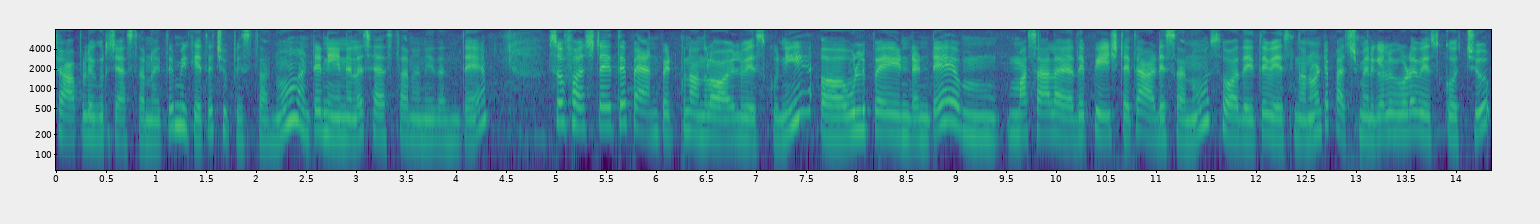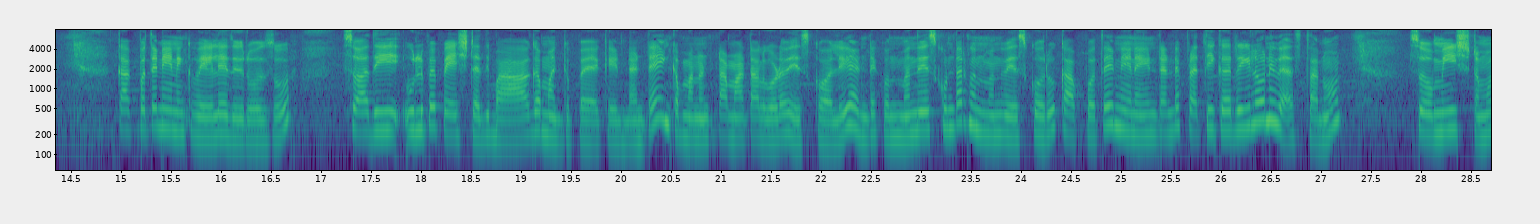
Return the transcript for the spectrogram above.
చేపల ఎగురు చేస్తాను అయితే మీకైతే చూపిస్తాను. అంటే నేను ఎలా చేస్తాను అనేది అంతే. సో ఫస్ట్ అయితే ప్యాన్ పెట్టుకుని అందులో ఆయిల్ వేసుకుని ఉల్లిపాయ ఏంటంటే మసాలా అదే పేస్ట్ అయితే ఆడేసాను. సో అదైతే వేస్తున్నాను. అంటే పచ్చిమిరకాయలు కూడా వేసుకోవచ్చు. కాకపోతే నేను ఇంక వేయలేదు ఈరోజు. సో అది ఉల్లిపాయ పేస్ట్ అది బాగా మగ్గిపోయాక ఏంటంటే ఇంకా మనం టమాటాలు కూడా వేసుకోవాలి. అంటే కొంతమంది వేసుకుంటారు కొంతమంది వేసుకోరు. కాకపోతే నేను ఏంటంటే ప్రతి కర్రీలోని వేస్తాను. సో మీ ఇష్టము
